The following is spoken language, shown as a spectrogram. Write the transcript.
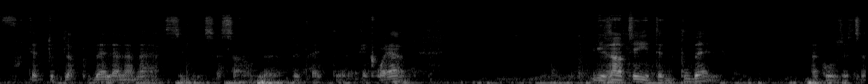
foutaient toutes leurs poubelles à la mer. Ça semble peut-être incroyable. Les Antilles étaient une poubelle à cause de ça.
